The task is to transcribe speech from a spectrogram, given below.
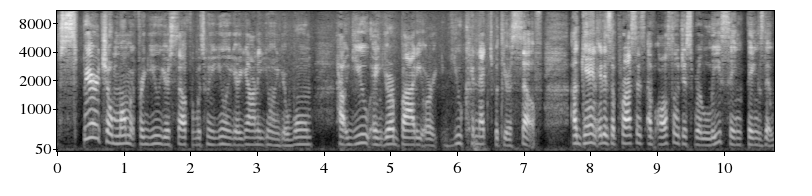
spiritual moment for you yourself and between you and your yoni, you and your womb, how you and your body or you connect with yourself. Again, it is a process of also just releasing things that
